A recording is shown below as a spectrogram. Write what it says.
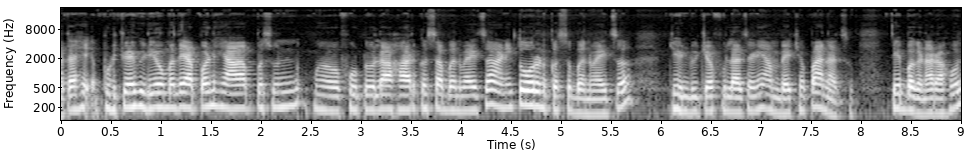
आता हे पुढच्या व्हिडिओमध्ये आपण ह्यापासून फोटोला हार कसा बनवायचा आणि तोरण कसं बनवायचं झेंडूच्या फुलाचं आणि आंब्याच्या पानाचं ते बघणार आहोत.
